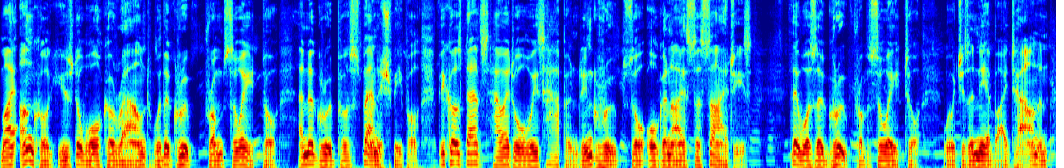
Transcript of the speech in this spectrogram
my uncle used to walk around with a group from Soito and a group of Spanish people, because that's how it always happened in groups or organized societies. There was a group from Soito, which is a nearby town, and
